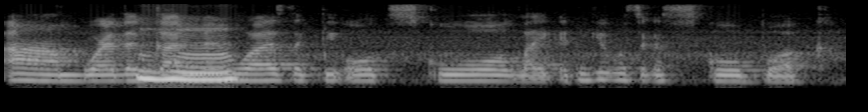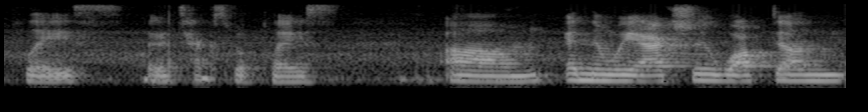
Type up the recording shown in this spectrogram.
um, where the Mm-hmm. gunman was, like the old school, like I think it was like a school book place, like a textbook place. Um, and then we actually walked down,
